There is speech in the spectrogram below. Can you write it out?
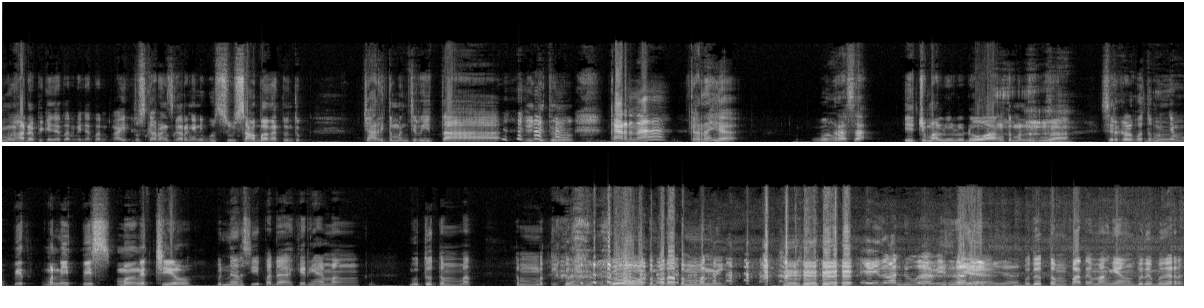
menghadapi kenyataan-kenyataan pahit tuh sekarang-sekarang ini gue susah banget untuk cari teman cerita kayak gitu loh. Karena Karena ya gue ngerasa ya cuma lu, lu doang temen gue. Circle gue tuh menyempit, menipis, mengecil. Bener sih pada akhirnya emang butuh tempat tempat itu. gue mau tempat atau temen nih. ya itu kan dua bisa iya. jadinya. Butuh tempat emang yang bener-bener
